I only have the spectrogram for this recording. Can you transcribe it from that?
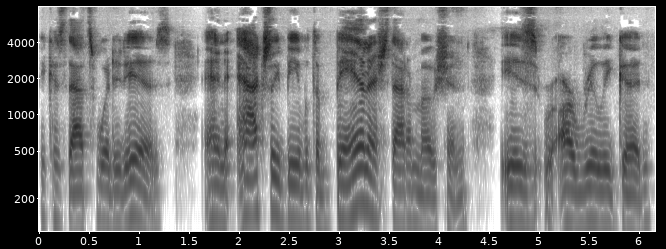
because that's what it is. And actually be able to banish that emotion is are really good.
